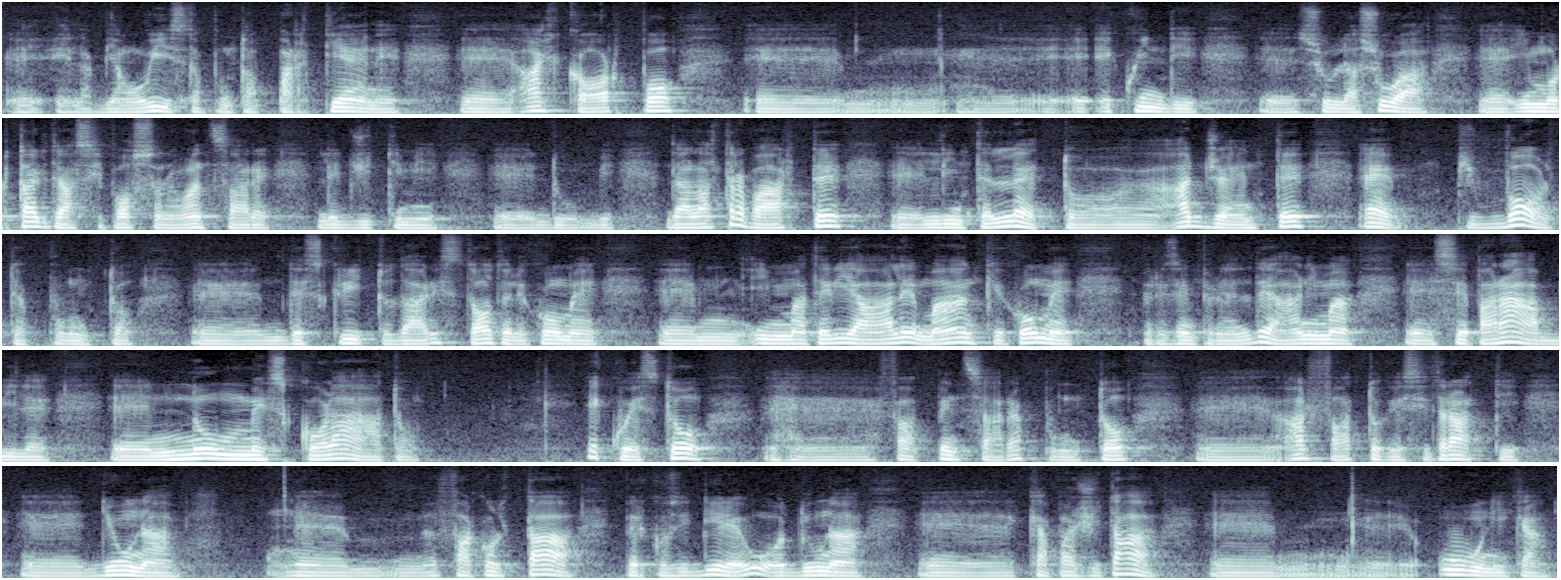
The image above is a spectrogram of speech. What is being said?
e, e, l'abbiamo visto, appunto, appartiene eh, al corpo ehm, e, e, quindi eh, sulla sua eh, immortalità si possono avanzare legittimi eh, dubbi. Dall'altra parte eh, l'intelletto eh, agente è più volte appunto eh, descritto da Aristotele come ehm, immateriale, ma anche come, per esempio nel De Anima, eh, separabile, eh, non mescolato. E questo eh, fa pensare appunto eh, al fatto che si tratti eh, di una ehm, facoltà, per così dire, o di una capacità ehm, unica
